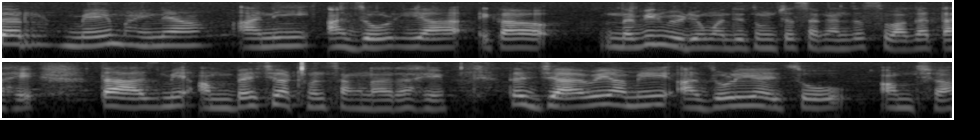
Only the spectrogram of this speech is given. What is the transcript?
तर मे महिन्या आणि आजोळ या एका नवीन व्हिडिओमध्ये तुमच्या सगळ्यांचं स्वागत आहे. तर आज मी आंब्याची आठवण सांगणार आहे. तर ज्यावेळी आम्ही आजोळी यायचो आमच्या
